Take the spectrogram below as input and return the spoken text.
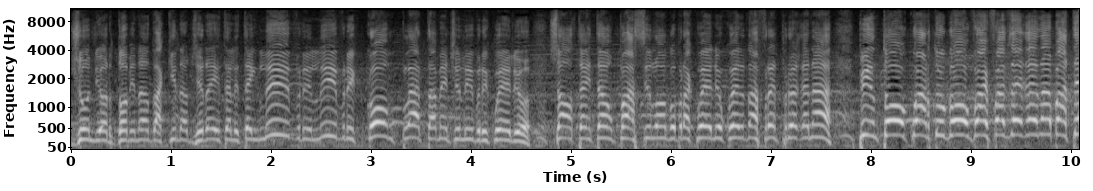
Júnior dominando aqui na direita, ele tem livre, livre, completamente livre Coelho. Solta então, passe longo para Coelho, Coelho na frente para o Renan. Pintou o quarto gol, vai fazer Renan, bateu!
